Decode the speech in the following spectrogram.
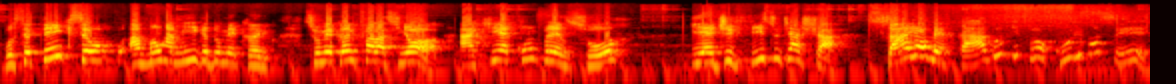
Você tem que ser o- a mão amiga do mecânico. Se o mecânico falar assim, ó, aqui é compressor e é difícil de achar, saia ao mercado e procure você.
